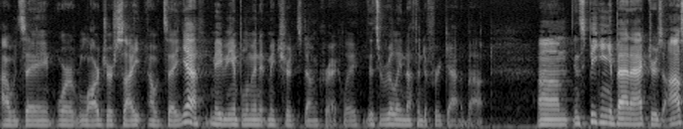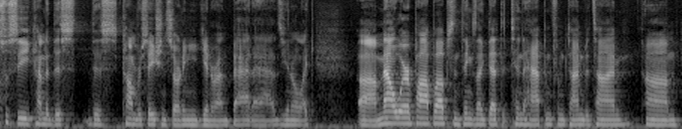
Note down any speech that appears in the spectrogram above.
I would say, or larger site, I would say, yeah, maybe implement it, make sure it's done correctly. It's really nothing to freak out about. Um, and speaking of bad actors, I also see kind of this this conversation starting again around bad ads. You know, like uh, malware pop-ups and things like that that tend to happen from time to time. Um,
